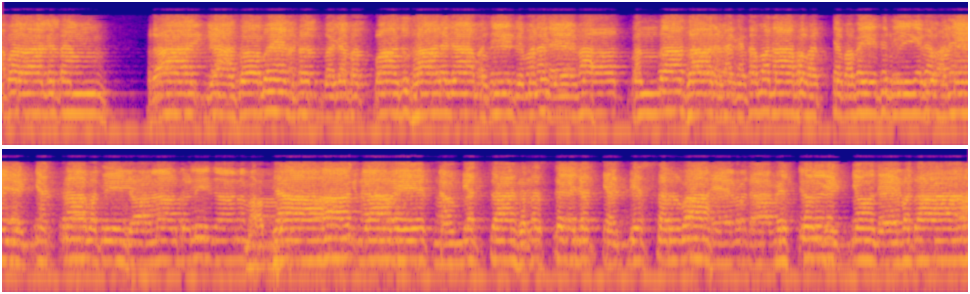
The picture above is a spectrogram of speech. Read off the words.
अपरागतम् राज्ञा सोमेन तद्वयपत्मासु धारयामसीति मनदेवात्मन्दाधारणगतमना भवत्यपवेतनीयतमने यज्ञक्रामतीभ्याज्ञावेत्नव्यच्चाशतस्य यजत्यद्यः सर्वा देवताविष्टुर्यज्ञो देवताः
